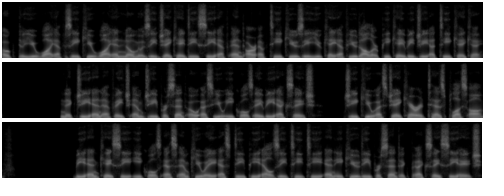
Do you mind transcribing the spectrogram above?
OKDUYFZQY and NOMU ZJKDCF and RFTQZUKFU dollar PKVG at TKK. NIC GNFHMG percent OSU equals AVXH, GQSJ caret TES plus OMF. BNKC equals SMQASDPLZTTNEQD percent XACH,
